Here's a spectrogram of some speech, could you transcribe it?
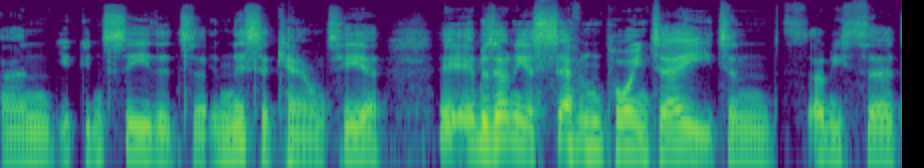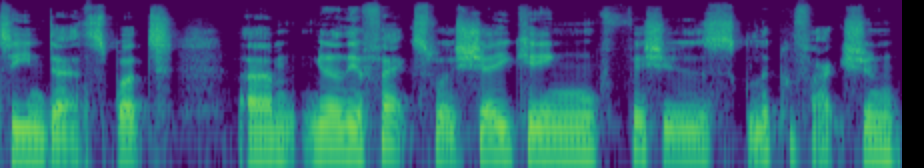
And you can see that uh, in this account here, it, was only a 7.8 and only 13 deaths, but um, you know, the effects were shaking, fissures, liquefaction,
